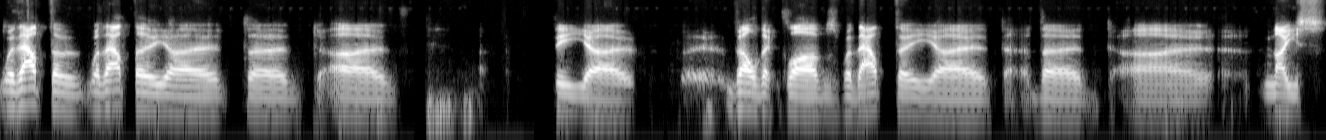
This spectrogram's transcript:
without the without the uh, the the velvet gloves, without the the nice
